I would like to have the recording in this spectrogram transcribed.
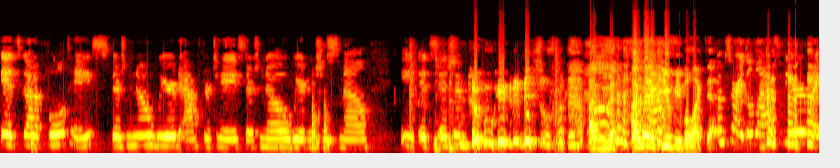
it's got a full taste. There's no weird aftertaste. There's no weird initial smell. It- It's it's a. Weird initials. I've met, oh, I've met a few people like that. I'm sorry. The last beer when I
